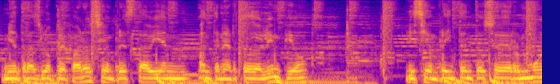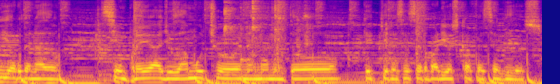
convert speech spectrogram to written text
Mientras lo preparo siempre está bien mantener todo limpio y siempre intento ser muy ordenado. Siempre ayuda mucho en el momento que quieres hacer varios cafés seguidos.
